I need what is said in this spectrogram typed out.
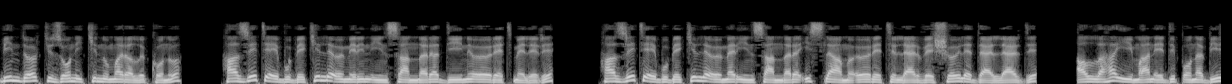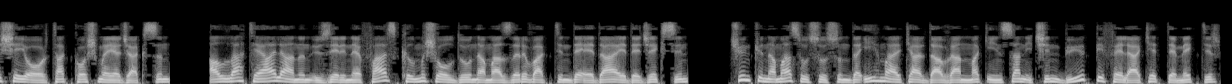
1412 numaralı konu, Hazreti Ebu Bekir'le Ömer'in insanlara dini öğretmeleri, Hazreti Ebu Bekir'le Ömer insanlara İslam'ı öğretirler ve şöyle derlerdi, Allah'a iman edip ona bir şeyi ortak koşmayacaksın, Allah Teala'nın üzerine farz kılmış olduğu namazları vaktinde eda edeceksin, çünkü namaz hususunda ihmalkar davranmak insan için büyük bir felaket demektir,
